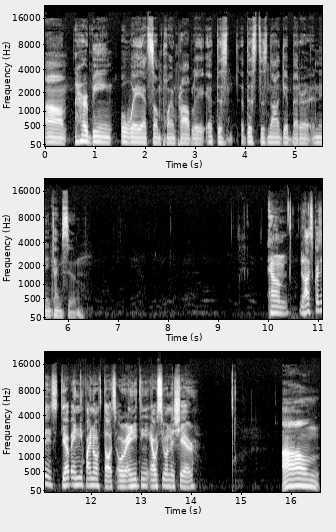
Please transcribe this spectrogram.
um, her being away at some point, probably if this if this does not get better anytime soon. Um, last question is: Do you have any final thoughts or anything else you want to share? Um,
